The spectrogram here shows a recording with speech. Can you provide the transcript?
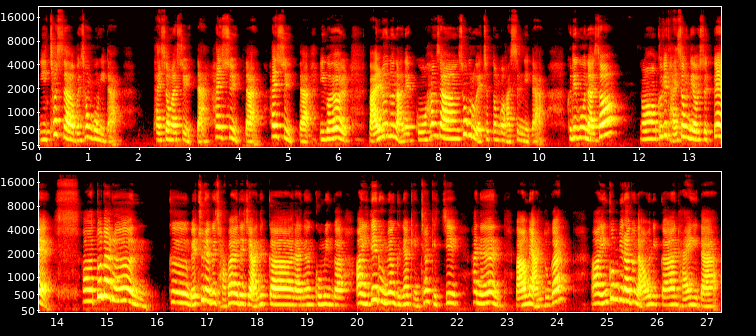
이 첫 사업은 성공이다. 달성할 수 있다. 할 수 있다. 할 수 있다. 이걸 말로는 안 했고 항상 속으로 외쳤던 것 같습니다. 그리고 나서 어, 그게 달성되었을 때 어, 또 다른 그 매출액을 잡아야 되지 않을까라는 고민과 아 이대로면 그냥 괜찮겠지 하는 마음의 안도감 아, 인건비라도 나오니까 다행이다.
